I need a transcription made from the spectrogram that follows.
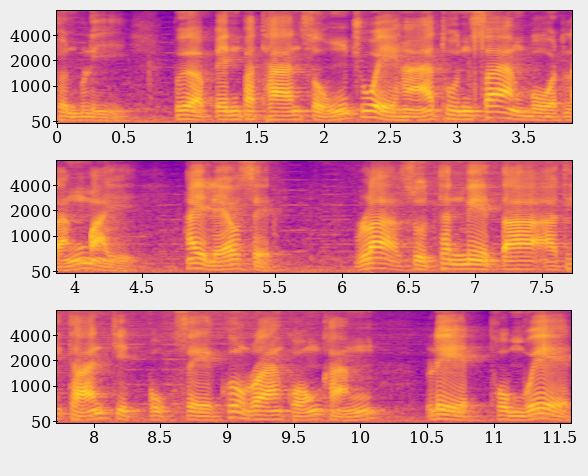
ชนบุรี เพื่อเป็นประธานสงฆ์ช่วยหาทุนสร้างโบสถ์หลังใหม่ให้แล้วเสร็จ ล่าสุดท่านเมตตาอธิษฐานจิตปลุกเสกเครื่องรางของขังเลดพรมเวท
